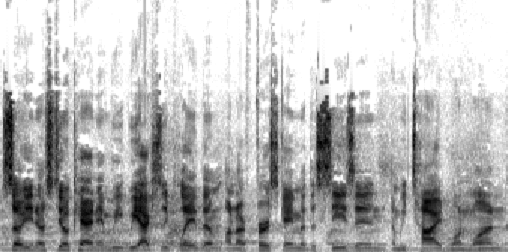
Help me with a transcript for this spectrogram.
So you know, Steel Canyon, we, we actually played them on our first game of the season, and we tied one one.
